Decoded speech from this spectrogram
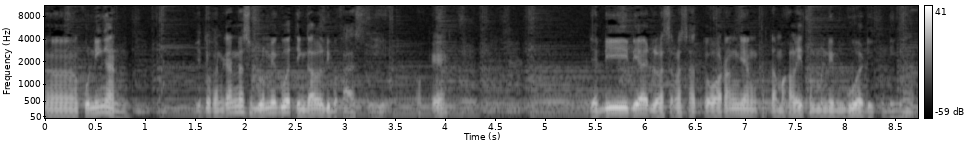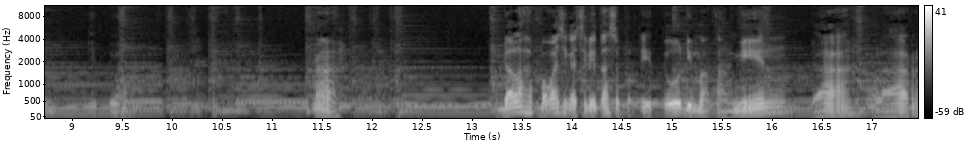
uh, kuningan gitu kan. Karena sebelumnya gue tinggal di bekasi oke? Okay? jadi dia adalah salah satu orang yang pertama kali temenin gue di kuningan gitu. Nah udahlah pokoknya singkat cerita seperti itu dimakamin dah kelar.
